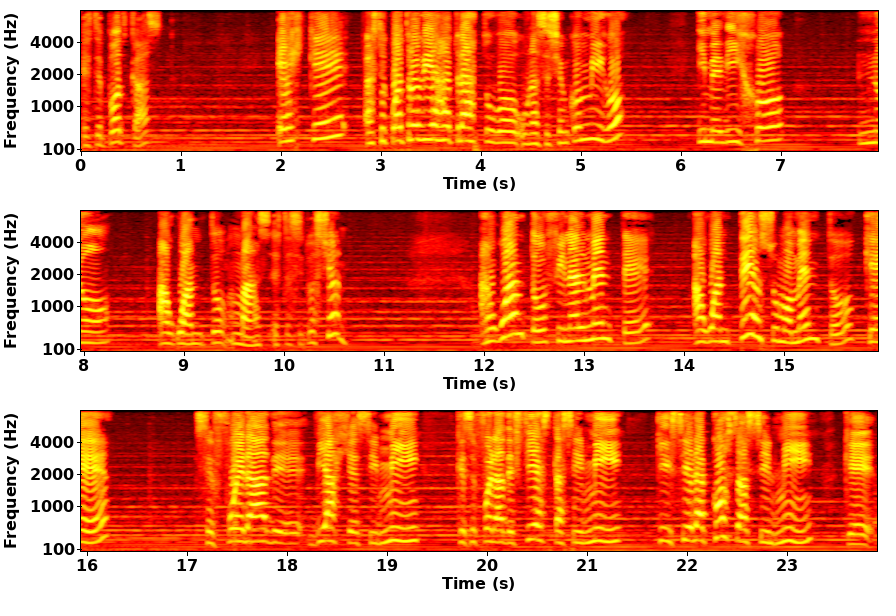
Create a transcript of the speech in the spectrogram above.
este podcast, es que hace cuatro días atrás tuvo una sesión conmigo y me dijo, no aguanto más esta situación aguanto finalmente, aguanté en su momento que se fuera de viaje sin mí, que se fuera de fiesta sin mí, que hiciera cosas sin mí, que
